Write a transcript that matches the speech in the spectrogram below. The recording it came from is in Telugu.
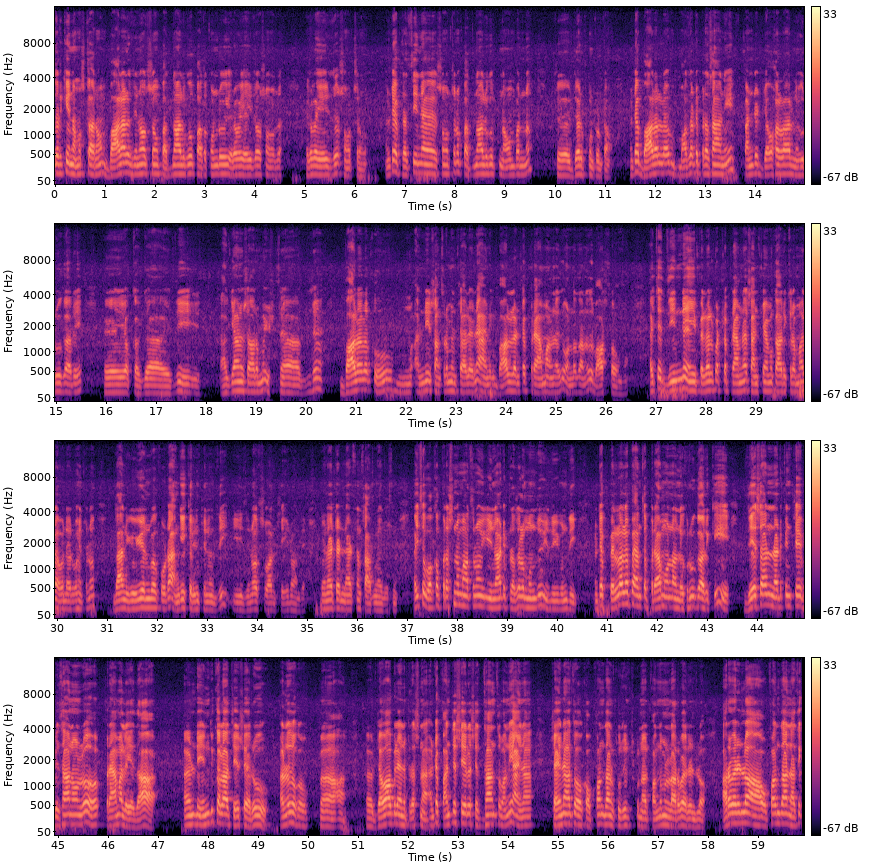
అందరికీ నమస్కారం. బాలల దినోత్సవం పద్నాలుగు పదకొండు ఇరవై ఐదో సంవత్సరం ఇరవై ఐదో సంవత్సరం. అంటే ప్రతి సంవత్సరం 14 నవంబర్‌ను జరుపుకుంటుంటాం. అంటే బాలల మొదటి ప్రధాని పండిట్ జవహర్లాల్ నెహ్రూ గారి యొక్క ఇది ఆజ్ఞానుసారము ఇష్ట బాలలకు అన్నీ అన్నీ సంక్రమించాలని ఆయనకి బాలలంటే ప్రేమ అనేది ఉన్నదన్నది వాస్తవము. అయితే దీన్నే ఈ పిల్లల పట్ల ప్రేమ సంక్షేమ కార్యక్రమాలు అవి నిర్వహించడం, దాన్ని యూఎన్‌ఓ కూడా అంగీకరించినది ఈ దినోత్సవాన్ని చేయడం అంది యునైటెడ్ నేషన్స్ ఆర్గనైజేషన్. అయితే ఒక ప్రశ్న మాత్రం ఈనాటి ప్రజల ముందు ఇది ఉంది. అంటే పిల్లలపై అంత ప్రేమ ఉన్న నెహ్రూ గారికి దేశాన్ని నడిపించే విధానంలో ప్రేమ లేదా? అండ్ ఎందుకు అలా చేశారు? అన్నది ఒక జవాబు లేని ప్రశ్న. అంటే పంచశీల సిద్ధాంతం అని ఆయన చైనాతో ఒక ఒప్పందాన్ని కుదుర్చుకున్నారు. పంతొమ్మిది వందల అరవై రెండులో. అరవై రెండులో ఆ ఒప్పందాన్ని అతి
